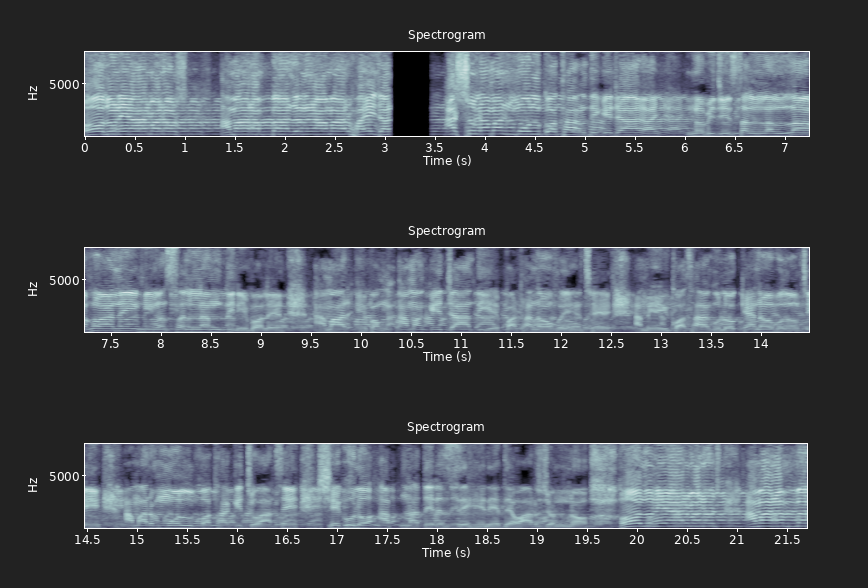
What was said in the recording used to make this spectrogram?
ও দুনিয়ার মানুষ আমার আব্বা জানেন আমার ভাই জানেন। আসুন আমার মূল কথার দিকে যায়। নবীজি সাল্লাল্লাহু আলাইহি ওয়াসাল্লাম তিনি বলেন, আমার এবং আমাকে যা দিয়ে পাঠানো হয়েছে, আমি এই কথাগুলো কেন বলছি? আমার মূল কথা কিছু আছে, সেগুলো আপনাদের জেহেনে দেওয়ার জন্য। ও দুনিয়ার মানুষ, আমার আব্বা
